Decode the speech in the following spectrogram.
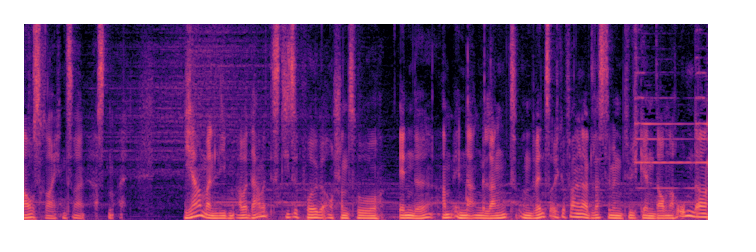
ausreichend sein erstmal. Ja, meine Lieben, aber damit ist diese Folge auch schon zu Ende, am Ende angelangt. Und wenn es euch gefallen hat, lasst mir natürlich gerne einen Daumen nach oben da.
